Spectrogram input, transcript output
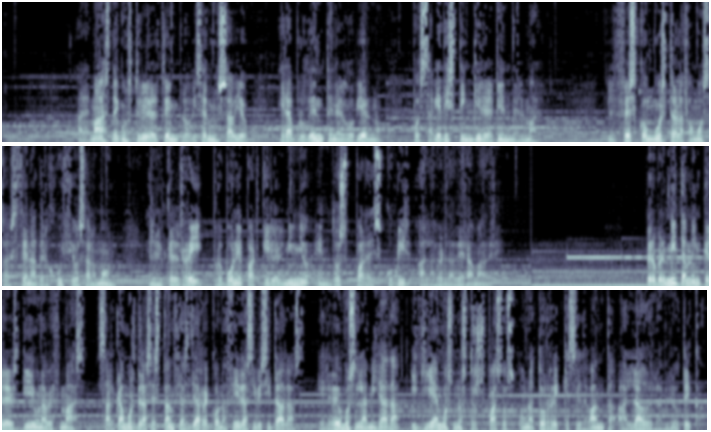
Además de construir el templo y ser un sabio, era prudente en el gobierno, pues sabía distinguir el bien del mal. El fresco muestra la famosa escena del juicio de Salomón, en el que el rey propone partir el niño en dos para descubrir a la verdadera madre. Pero permítanme que les guíe una vez más, salgamos de las estancias ya reconocidas y visitadas, elevemos la mirada y guiemos nuestros pasos a una torre que se levanta al lado de la biblioteca.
